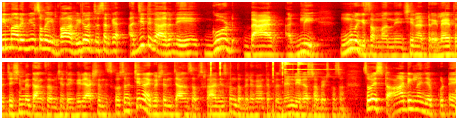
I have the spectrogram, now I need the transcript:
సినిమా రివ్యూస్ ఇవాళ వీడియో వచ్చేసరికి అజిత్ గారిది గుడ్ బ్యాడ్ అగ్లీ మూవీకి సంబంధించిన ట్రైలర్ అయితే వచ్చేసి మీరు దానికి సంబంధించిన రివ్యూ రియాక్షన్ తీసుకొస్తాం. చిన్న రిక్వెస్ట్ ఛానల్ సబ్స్క్రైబ్ చేసుకుని దెబ్బలకైతే ప్రెసెంట్ లేటెస్ట్ అప్డేట్స్ కోసం. సో ఈ స్టార్టింగ్లో చెప్పుకుంటే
